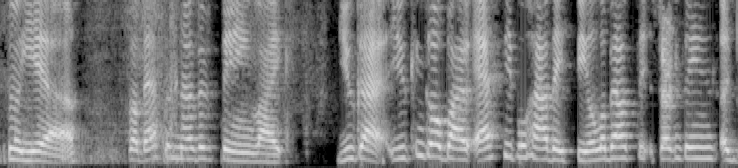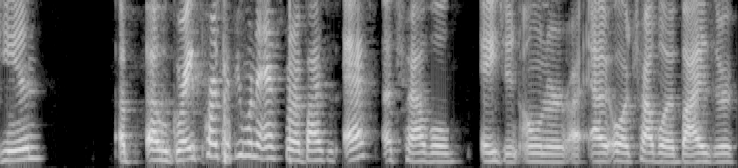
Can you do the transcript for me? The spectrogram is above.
So yeah, so that's another thing. Like you got, you can go by ask people how they feel about th- certain things. Again, a, a great person if you want to ask for advice is ask a travel agent owner or, or a travel advisor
